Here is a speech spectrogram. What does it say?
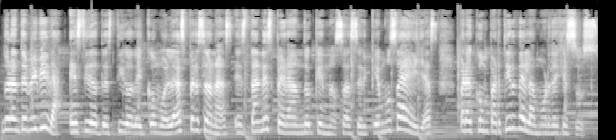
Durante mi vida he sido testigo de cómo las personas están esperando que nos acerquemos a ellas para compartir del amor de Jesús.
